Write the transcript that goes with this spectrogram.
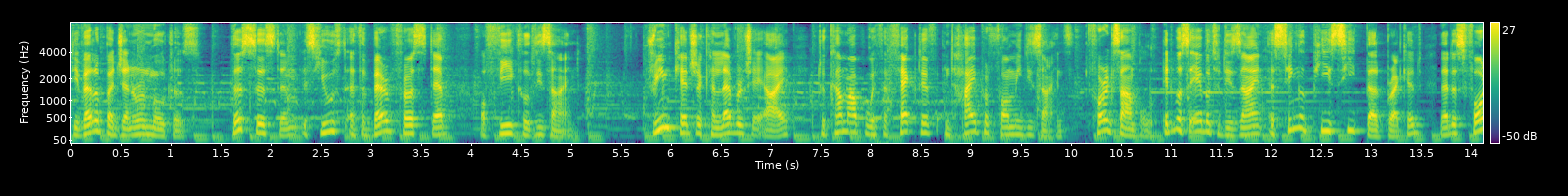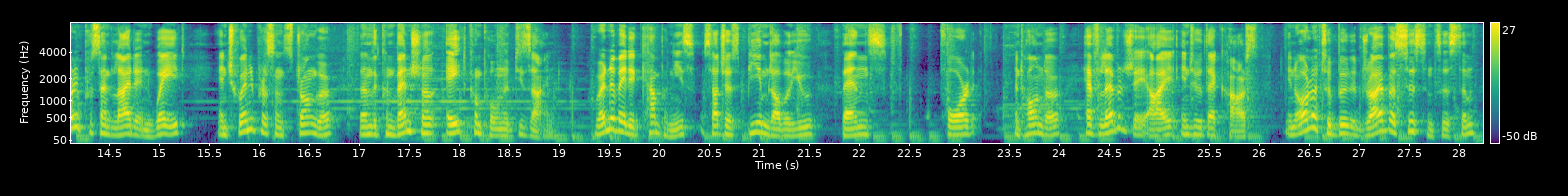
developed by General Motors. This system is used at the very first step of vehicle design. Dreamcatcher can leverage AI to come up with effective and high-performing designs. For example, it was able to design a single-piece seatbelt bracket that is 40% lighter in weight and 20% stronger than the conventional 8-component design. Renovated companies such as BMW, Benz, Ford and Honda have leveraged AI into their cars in order to build a driver assistance system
